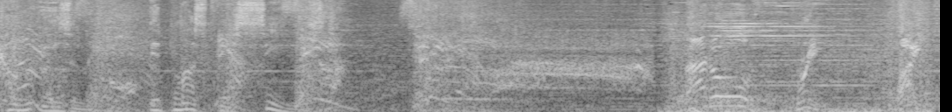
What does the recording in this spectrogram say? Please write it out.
Come easily. It must be seized. Battle three. Fight!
